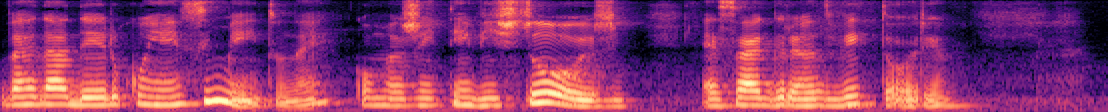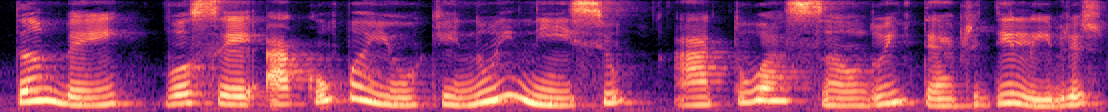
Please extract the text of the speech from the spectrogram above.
verdadeiro conhecimento, né? Como a gente tem visto hoje, essa grande vitória. Também você acompanhou que no início a atuação do intérprete de Libras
